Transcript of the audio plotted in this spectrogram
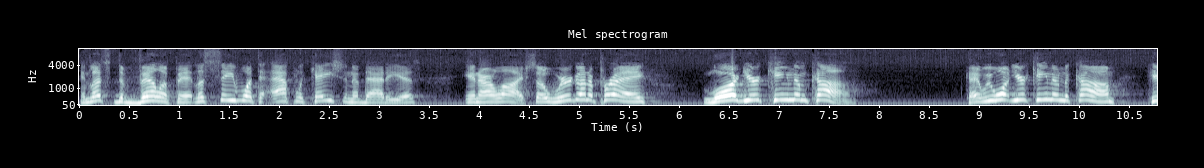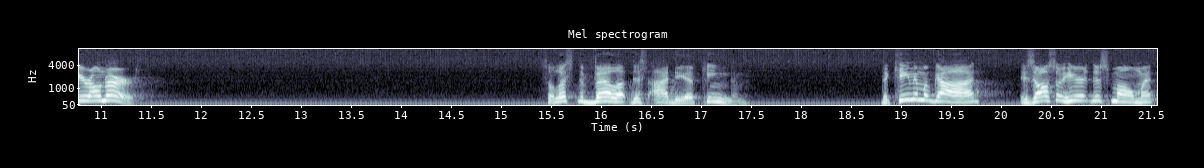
and let's develop it. Let's see what the application of that is in our life. So we're going to pray, Lord, your kingdom come. Okay, we want your kingdom to come here on earth. So let's develop this idea of kingdom. The kingdom of God is also here at this moment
